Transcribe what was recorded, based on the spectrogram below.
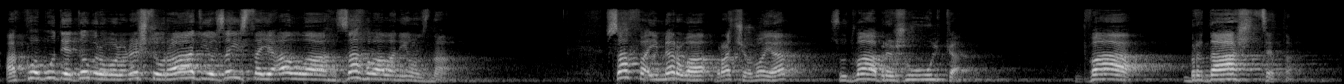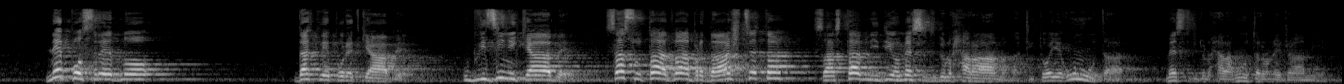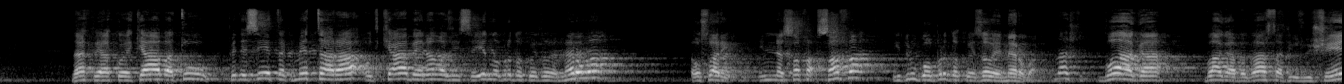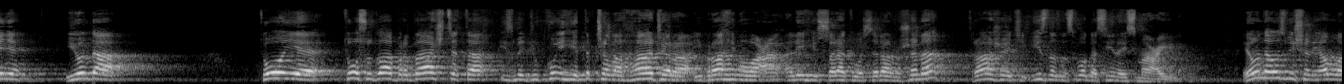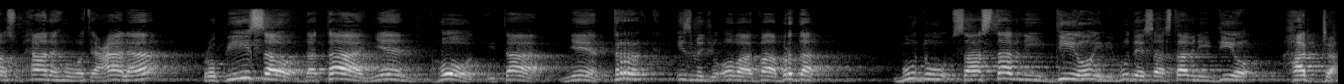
Ako bude dobrovoljno nešto uradio, zaista je Allah zahvalan i on zna. Safa i Merva, braćo moja, su dva brežuljka, dva brdašceta, neposredno, dakle, pored Kjabe, u blizini Kjabe, sad su ta dva brdašceta sastavni dio Mesjidul Harama. Znači, to je unutar Mesjidul Harama, unutar one džamije. Dakle, ako je Kaaba tu 50 metara od Kaabe nalazi se jedno brdo koje zove Merova, u stvari, inna Safa, Safa i drugo brdo koje zove Merova. Znači, blaga, blaga brdaštati uzvišenje i onda to, je, to su dva brdašćeta između kojih je trčala Hađara Ibrahimova alihi salatu wasalam žena tražeći izlaz za svoga sina Ismaila. E onda uzvišeni Allah subhanahu wa ta'ala propisao da ta njen hod i ta njen trk između ova dva brda budu sastavni dio ili bude sastavni dio hađa.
